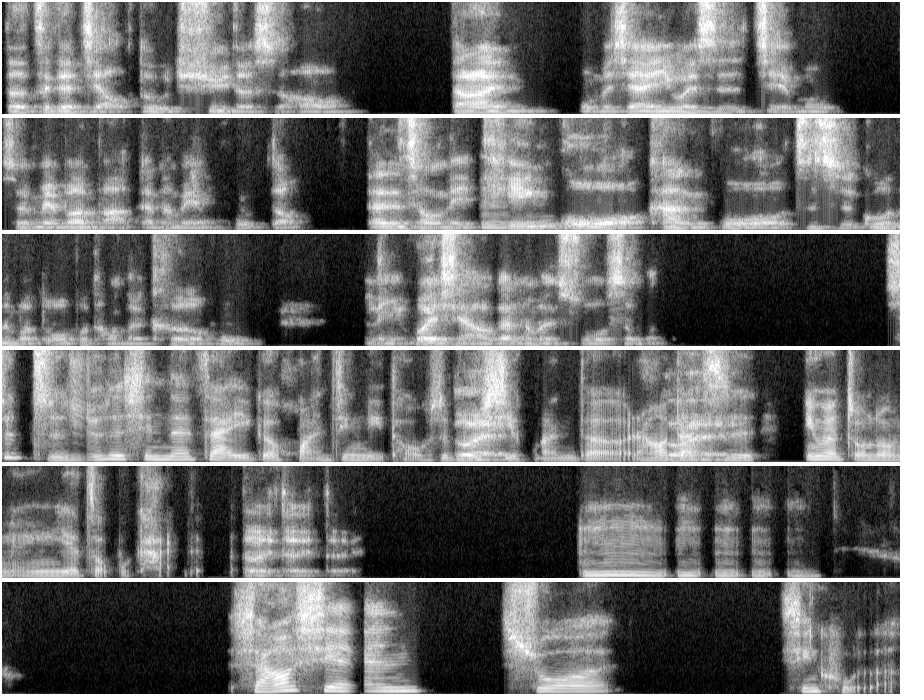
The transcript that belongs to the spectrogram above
的这个角度去的时候，当然我们现在因为是节目，所以没办法跟他们有互动。但是从你听过、嗯、看过、支持过那么多不同的客户，你会想要跟他们说什么？是指就是现在在一个环境里头是不喜欢的，然后但是因为种种原因也走不开的。对对对，嗯嗯嗯嗯嗯。想要先说辛苦了，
